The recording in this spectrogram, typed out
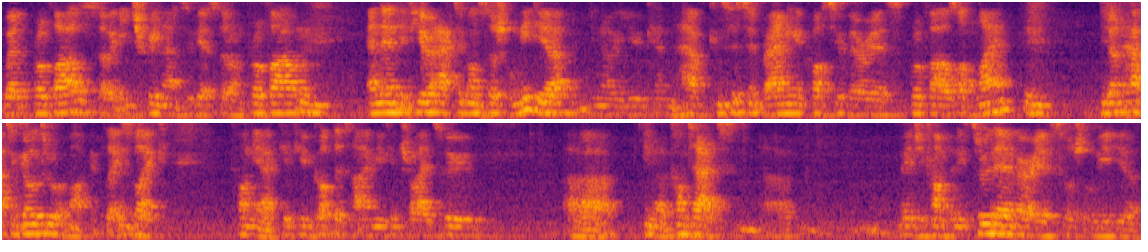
web profiles, so each freelancer gets their own profile. Mm. And then if you're active on social media, you know, you can have consistent branding across your various profiles online. Mm. You don't have to go through a marketplace like Conyac. If you've got the time, you can try to, uh, you know, contact uh, major companies through their various social media.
